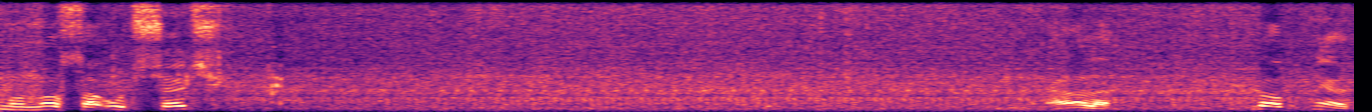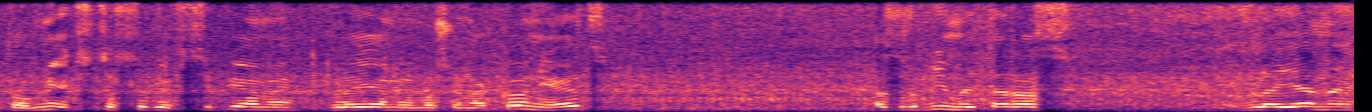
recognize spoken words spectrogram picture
mu nosa utrzeć. Ale no nie, to miedź to sobie wsypiemy wlejemy może na koniec. A zrobimy teraz wlejemy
